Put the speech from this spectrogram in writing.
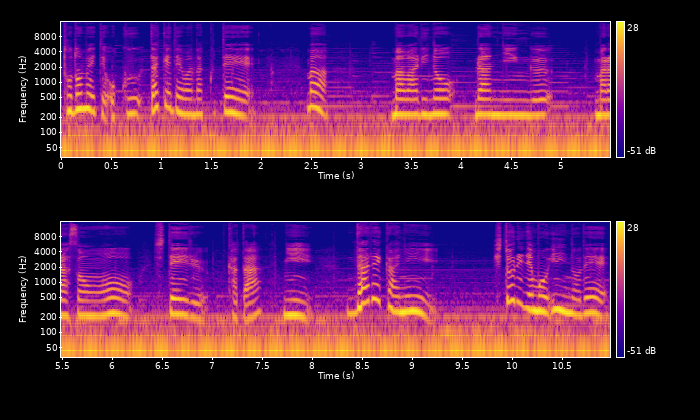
留めておくだけではなくてまあ周りのランニングマラソンをしている方に誰かに一人でもいいので、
